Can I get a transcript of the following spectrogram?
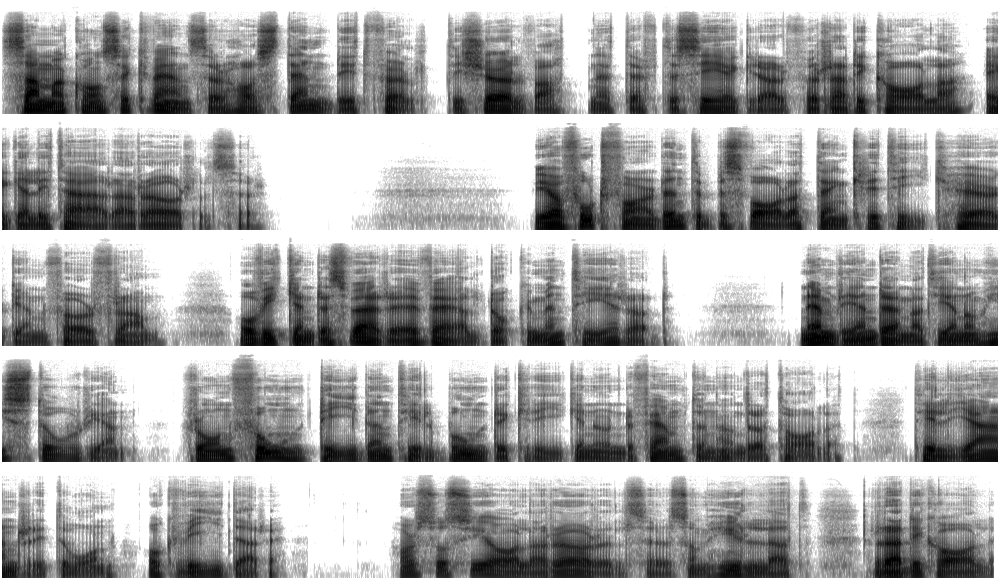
Samma konsekvenser har ständigt följt i kölvattnet efter segrar för radikala, egalitära rörelser. Vi har fortfarande inte besvarat den kritik högern för fram och vilken dessvärre är väl dokumenterad, nämligen den att genom historien, från forntiden till bondekrigen under 1500-talet, till järnridån och vidare, har sociala rörelser som hyllat radikal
